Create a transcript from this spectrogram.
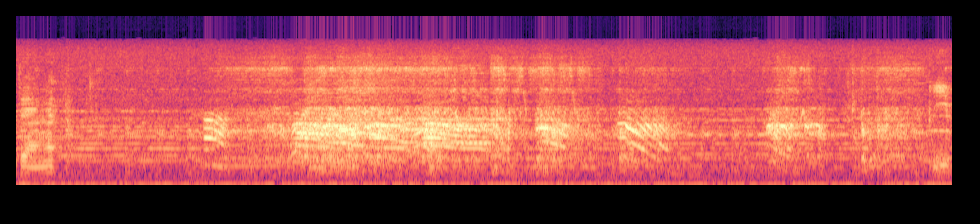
Dang it. Eep.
